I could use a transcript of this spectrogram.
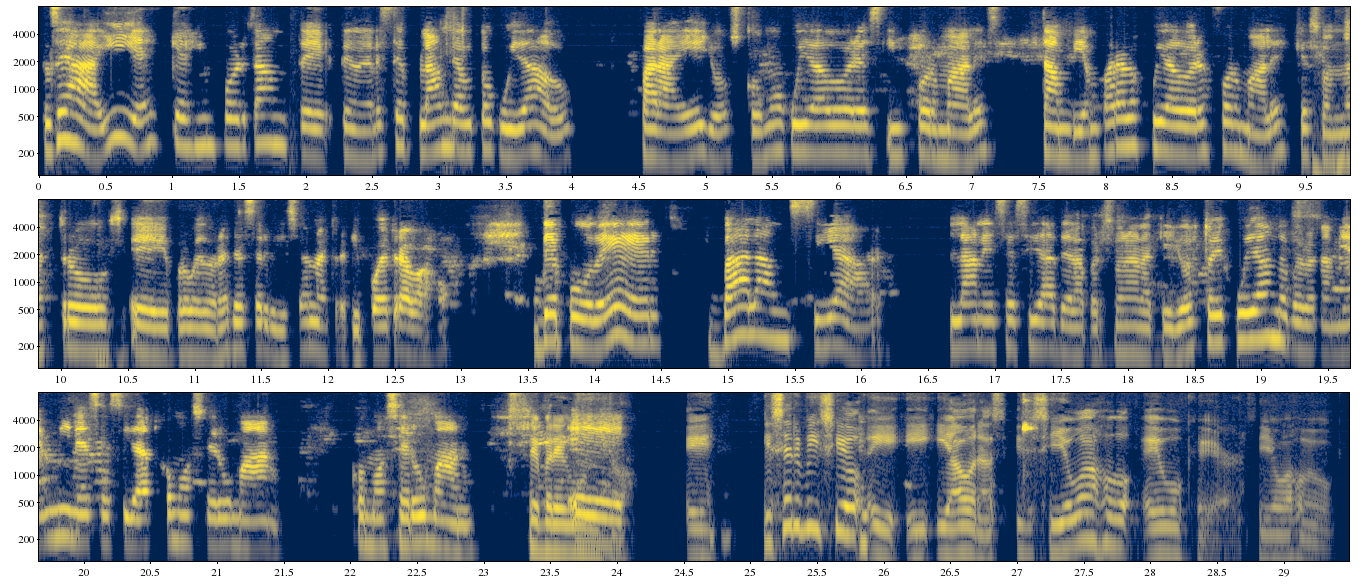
entonces ahí es que es importante tener este plan de autocuidado para ellos como cuidadores informales, también para los cuidadores formales, que son nuestros eh, proveedores de servicios, nuestro equipo de trabajo, de poder balancear la necesidad de la persona a la que yo estoy cuidando, pero también mi necesidad como ser humano, como ser humano. Te pregunto, eh, eh, ¿qué servicio, y, y, y, ahora, si yo bajo EvoCare, si yo bajo EvoCare,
